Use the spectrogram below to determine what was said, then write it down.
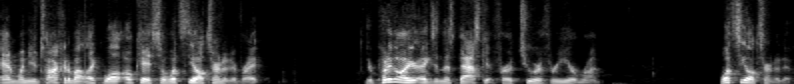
And when you're talking about, like, well, okay, so what's the alternative, right? You're putting all your eggs in this basket for a two or three year run. What's the alternative?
